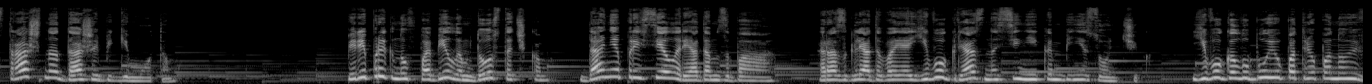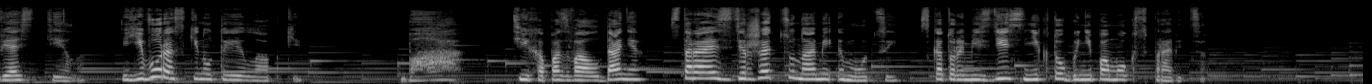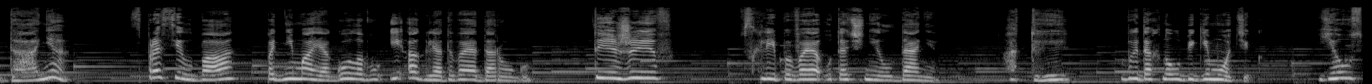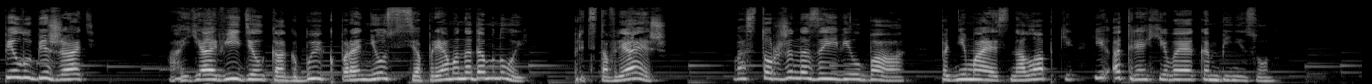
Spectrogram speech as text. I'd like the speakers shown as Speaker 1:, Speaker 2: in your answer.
Speaker 1: Страшно даже бегемотам. Перепрыгнув по белым досточкам, Даня присел рядом с Баа, разглядывая его грязно-синий комбинезончик, его голубую потрепанную вязь тела, его раскинутые лапки. «Ба!» – тихо позвал Даня, стараясь сдержать цунами эмоций, с которыми здесь никто бы не помог справиться. «Даня?» – спросил Баа, поднимая голову и оглядывая дорогу. «Ты жив?» – всхлипывая, уточнил Даня. «А ты?» – выдохнул бегемотик. «Я успел убежать, а я видел, как бык пронесся прямо надо мной. Представляешь?» Восторженно заявил Баа, поднимаясь на лапки и отряхивая комбинезон.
